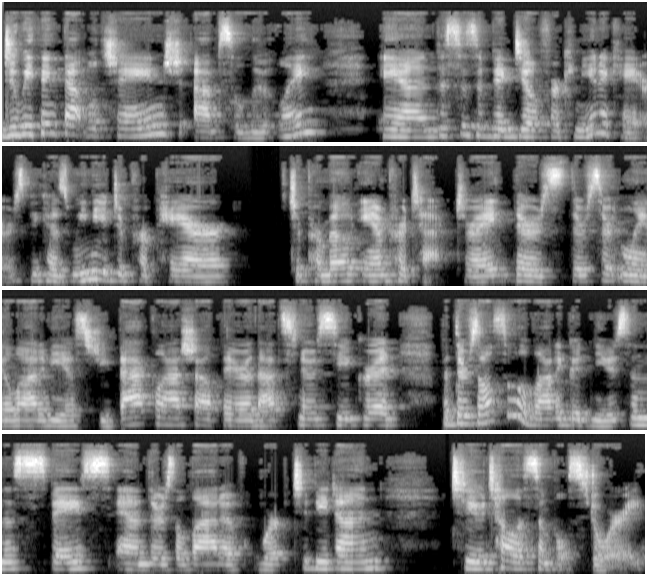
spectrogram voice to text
Do we think that will change? Absolutely. And this is a big deal for communicators because we need to prepare to promote and protect, right? There's there's certainly a lot of ESG backlash out there, that's no secret, but there's also a lot of good news in this space and there's a lot of work to be done to tell a simple story.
